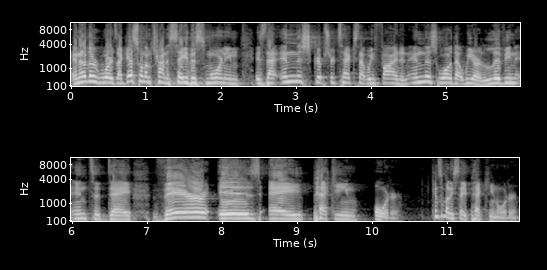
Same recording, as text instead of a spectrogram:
In other words, I guess what I'm trying to say this morning is that in this scripture text that we find and in this world that we are living in today, there is a pecking order. Can somebody say pecking order?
